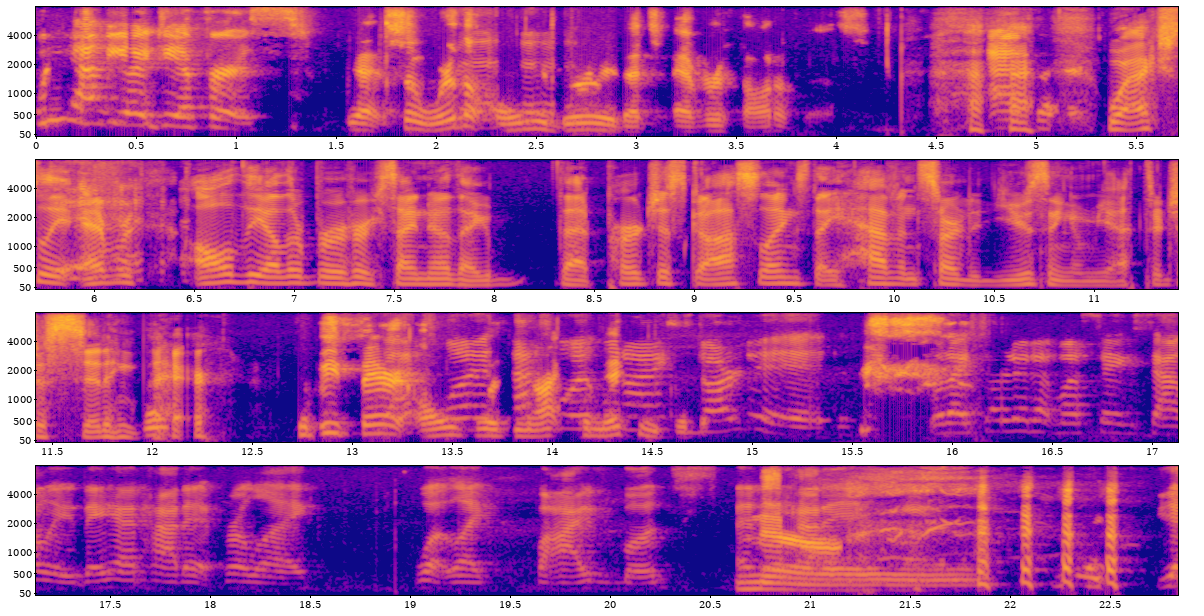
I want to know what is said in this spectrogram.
We had the idea first. Yeah, so we're the only brewery that's ever thought of this. Ever. Well, actually, every all the other breweries I know that that purchase Goslings, they haven't started using them yet. They're just sitting Well, there. To be fair, That's Old what, was that's not what when I commissioned started. when I started at Mustang Sally, they had had it for like what, like five months. and No. it- Yeah,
